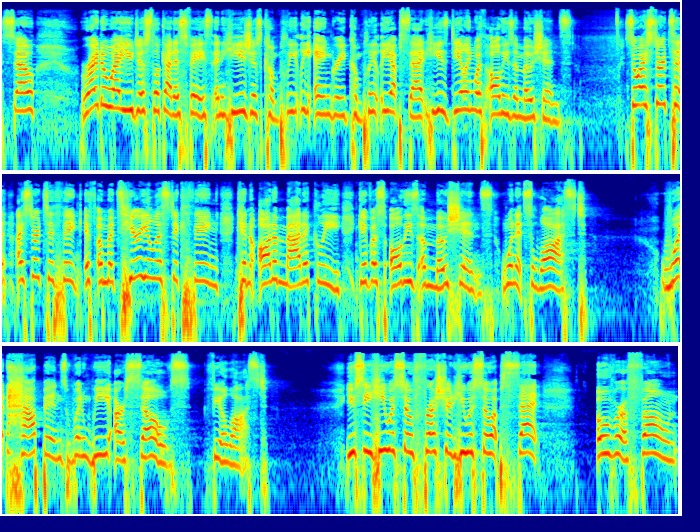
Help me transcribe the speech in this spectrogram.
So, right away, you just look at his face and he's just completely angry, completely upset. He is dealing with all these emotions. So I start to I start to think if a materialistic thing can automatically give us all these emotions when it's lost, what happens when we ourselves feel lost? You see, he was so frustrated, he was so upset over a phone,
